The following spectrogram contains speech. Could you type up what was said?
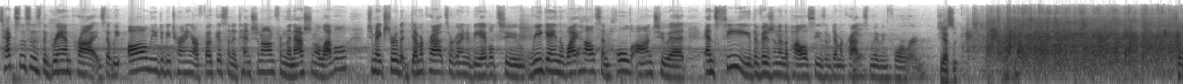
Texas is the grand prize that we all need to be turning our focus and attention on from the national level to make sure that Democrats are going to be able to regain the White House and hold on to it and see the vision and the policies of Democrats yeah. moving forward. Yes. So,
